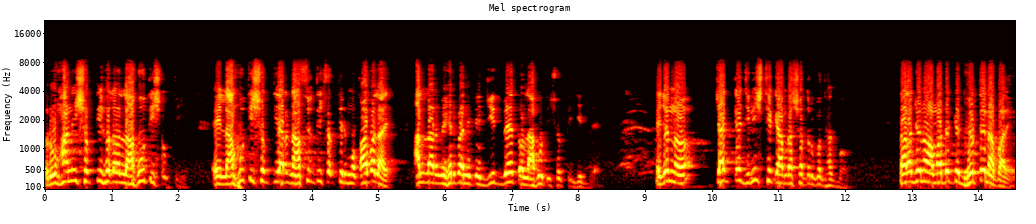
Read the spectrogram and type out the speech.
রোহানি শক্তি হলো লাহুতি শক্তি। এই লাহুতি শক্তি আর নাসুতি শক্তির মোকাবেলায় আল্লাহর মেহরবানিতে জিতবে তো লাহুতি শক্তি জিতবে। এজন্য চারটে জিনিস থেকে আমরা সতর্ক থাকব। তারা যেন আমাদেরকে ধরতে না পারে।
